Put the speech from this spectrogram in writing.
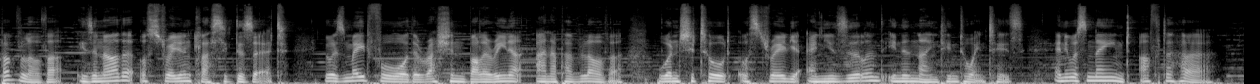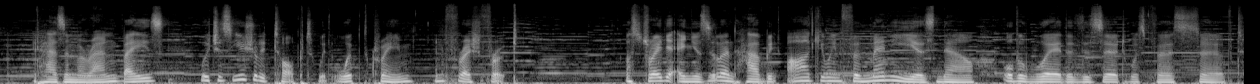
Pavlova is another Australian classic dessert. It was made for the Russian ballerina Anna Pavlova when she toured Australia and New Zealand in the 1920s, and it was named after her. It has a meringue base, which is usually topped with whipped cream and fresh fruit. Australia and New Zealand have been arguing for many years now over where the dessert was first served,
